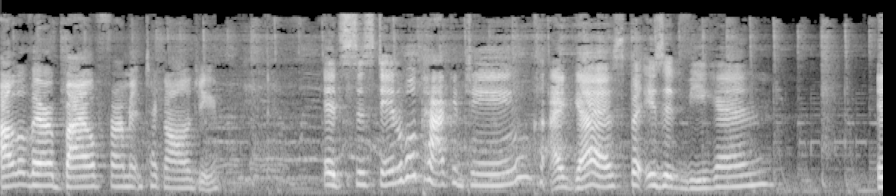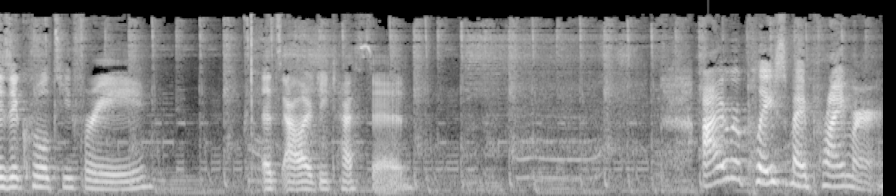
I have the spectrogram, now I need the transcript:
Aloe vera bioferment technology. It's sustainable packaging, I guess, but is it vegan? Is it cruelty free? It's allergy tested. I replaced my primer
